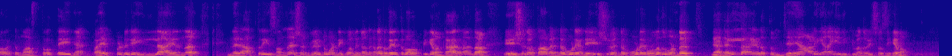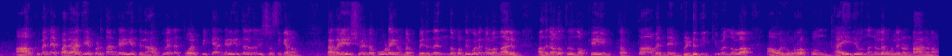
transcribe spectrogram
പറക്കുന്ന അസ്ത്രത്തെയും ഞാൻ ഭയപ്പെടുകയില്ല എന്ന് ഇന്ന് രാത്രി ഈ സന്ദേശം കേട്ടുകൊണ്ടിരിക്കുമ്പോൾ നിങ്ങൾ നിങ്ങളുടെ ഹൃദയത്തിൽ ഉറപ്പിക്കണം. കാരണം എന്താ? യേശു കർത്താവ് എന്റെ കൂടെയുണ്ട് യേശു എന്റെ കൂടെ ഉള്ളത് കൊണ്ട് ഞാൻ എല്ലായിടത്തും ജയാളിയായിരിക്കുമെന്ന് വിശ്വസിക്കണം. ആർക്കും എന്നെ പരാജയപ്പെടുത്താൻ കഴിയത്തില്ല. ആർക്കും എന്നെ തോൽപ്പിക്കാൻ കഴിയത്തില്ലെന്ന് വിശ്വസിക്കണം. കാരണം യേശു എന്റെ കൂടെയുണ്ട് വരുന്ന എന്ത് പ്രതികൂലങ്ങൾ വന്നാലും അതിനകത്തു നിന്നൊക്കെയും കർത്താവ് എന്നെ വിടുവിക്കുമെന്നുള്ള ആ ഒരു ഉറപ്പും ധൈര്യവും നിങ്ങളുടെ ഉള്ളിലുണ്ടാകണം.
